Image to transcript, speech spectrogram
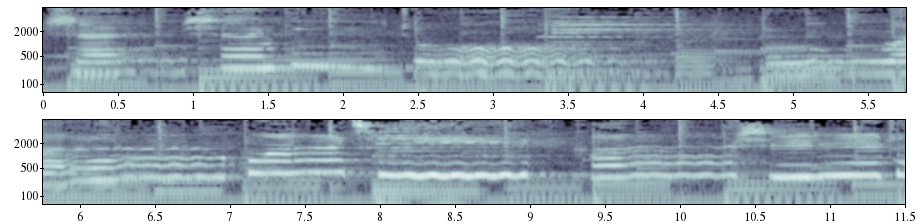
深深的种，不问花期何时终，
